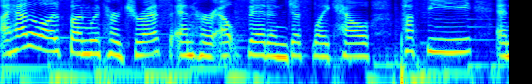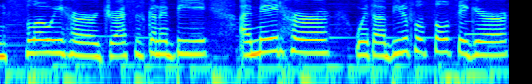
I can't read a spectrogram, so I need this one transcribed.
I had a lot of fun with her dress and her outfit and just like how puffy and flowy her dress is gonna be. I made her with a beautiful full figure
